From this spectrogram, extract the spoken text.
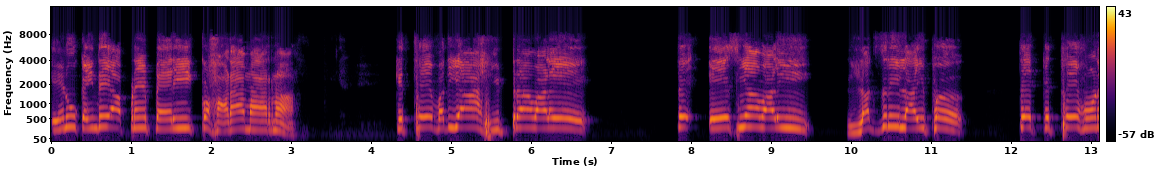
ਇਹਨੂੰ ਕਹਿੰਦੇ ਆਪਣੇ ਪੈਰੀ ਕੁਹਾੜਾ ਮਾਰਨਾ। ਕਿੱਥੇ ਵਧੀਆ ਹੀਟਰਾਂ ਵਾਲੇ ਤੇ ਏਸੀਆਂ ਵਾਲੀ ਲਗਜ਼ਰੀ ਲਾਈਫ ਤੇ ਕਿੱਥੇ ਹੁਣ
